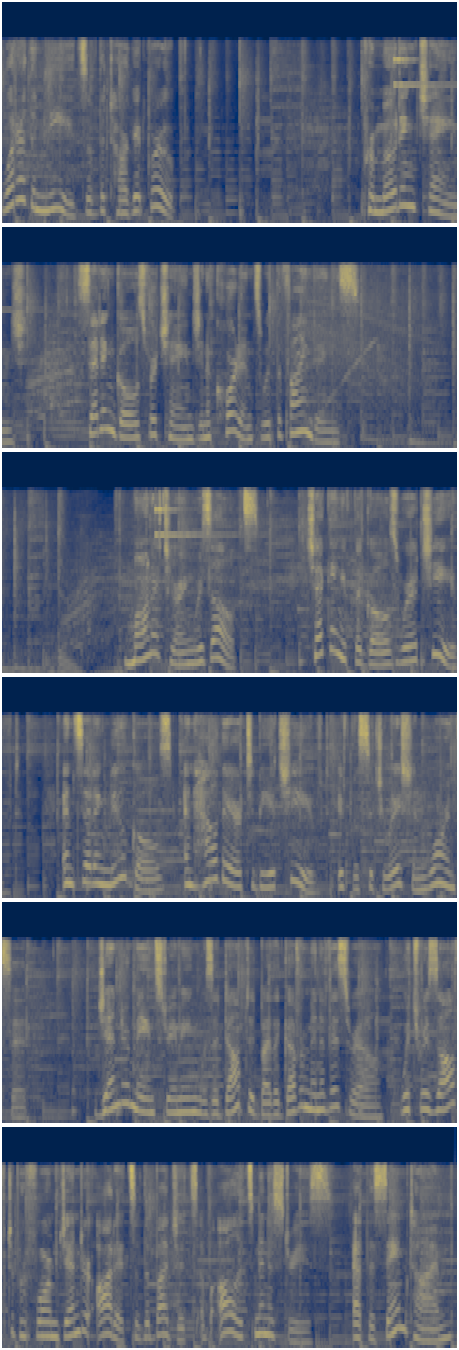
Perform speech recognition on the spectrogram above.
What are the needs of the target group? Promoting change. Setting goals for change in accordance with the findings. Monitoring results. Checking if the goals were achieved. And setting new goals and how they are to be achieved if the situation warrants it. Gender mainstreaming was adopted by the Government of Israel, which resolved to perform gender audits of the budgets of all its ministries. At the same time,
